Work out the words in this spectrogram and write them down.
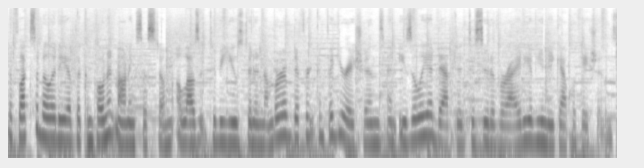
The flexibility of the component mounting system allows it to be used in a number of different configurations and easily adapted to suit a variety of unique applications.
